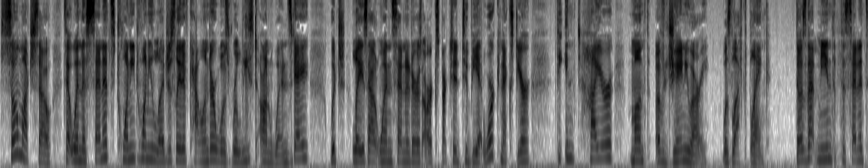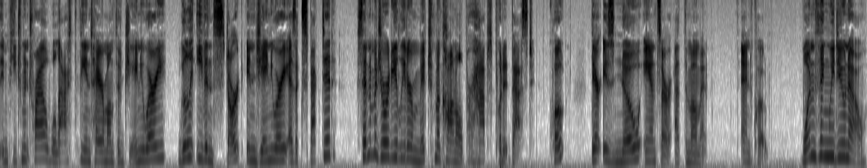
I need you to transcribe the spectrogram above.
So much so that when the Senate's 2020 legislative calendar was released on Wednesday, which lays out when senators are expected to be at work next year, the entire month of January was left blank. Does that mean that the Senate's impeachment trial will last the entire month of January? Will it even start in January as expected? Senate Majority Leader Mitch McConnell perhaps put it best. Quote, there is no answer at the moment. End quote. One thing we do know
